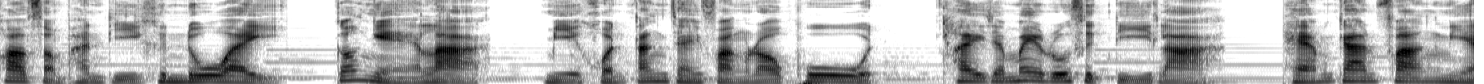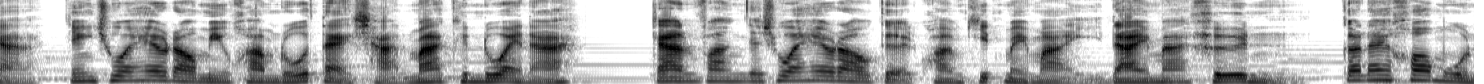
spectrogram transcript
ความสัมพันธ์ดีขึ้นด้วย ก็แง่ล่ะ มีคนตั้งใจฟังเราพูด ใครจะไม่รู้สึกดีล่ะ แถมการฟังเนี่ยยังช่วยให้เรามีความรู้แตกฉานมากขึ้นด้วยนะ การฟังจะช่วยให้เราเกิดความคิดใหม่ ๆ ได้มากขึ้น ก็ได้ข้อมูล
